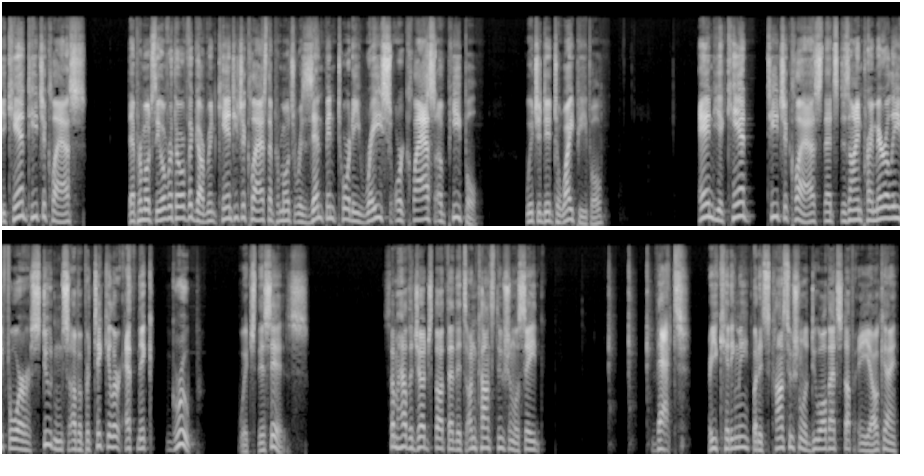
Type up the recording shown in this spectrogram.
You can't teach a class that promotes the overthrow of the government, can't teach a class that promotes resentment toward a race or class of people, which it did to white people. And you can't teach a class that's designed primarily for students of a particular ethnic group, which this is. Somehow the judge thought that it's unconstitutional to say that. Are you kidding me? But it's constitutional to do all that stuff? Yeah, okay.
